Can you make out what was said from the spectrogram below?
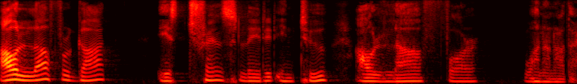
our love for God is translated into our love for one another.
